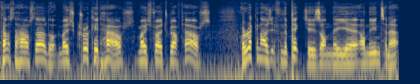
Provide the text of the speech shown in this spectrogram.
That's the house there look. The most crooked house most photographed house. I recognise it from the pictures on the uh, on the internet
